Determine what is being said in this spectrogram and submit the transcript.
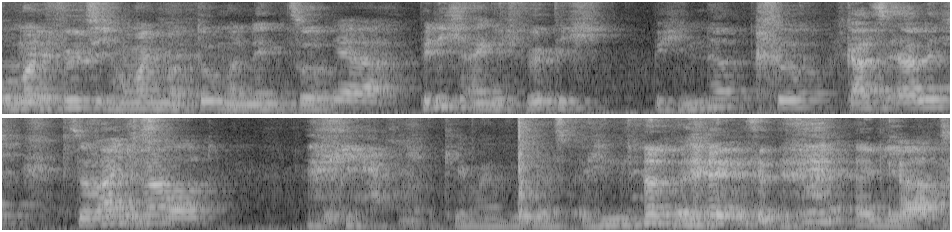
Und man fühlt sich auch manchmal dumm, man denkt so, ja, bin ich eigentlich wirklich behindert? So, ganz ehrlich, so das manchmal. Wort. Okay, mein Bruder ist behindert. okay. Cut.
